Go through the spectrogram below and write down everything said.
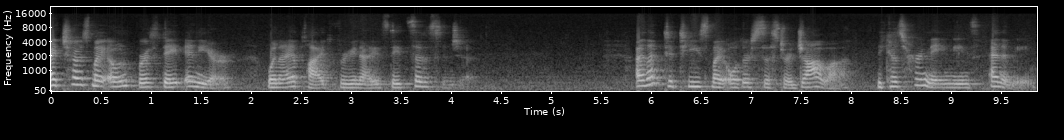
I chose my own birth date and year when I applied for United States citizenship. I like to tease my older sister Jawa because her name means enemy.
